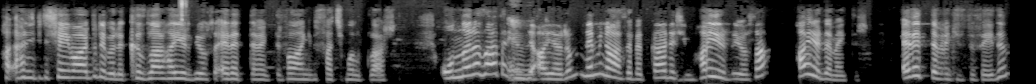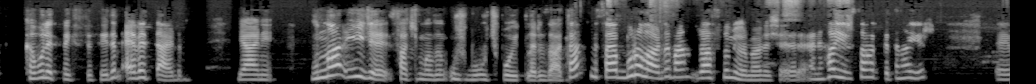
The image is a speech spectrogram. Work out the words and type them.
hani bir şey vardır ya böyle kızlar hayır diyorsa evet demektir falan gibi saçmalıklar. Onlara zaten Evet. ayarım. Ne münasebet kardeşim hayır diyorsan hayır demektir. Evet demek isteseydim kabul etmek isteseydim evet derdim. Yani bunlar iyice saçmalığın uç bu uç boyutları zaten. Mesela buralarda ben rastlamıyorum öyle şeylere. Yani hayırsa hakikaten hayır. Ee,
